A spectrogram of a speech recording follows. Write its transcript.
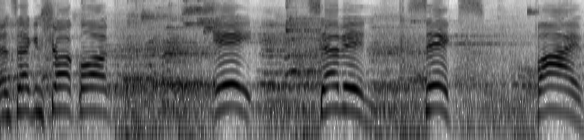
10 second shot clock. Eight, seven, six, five.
